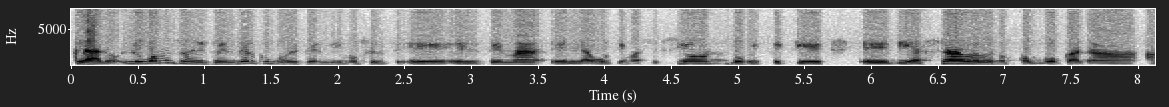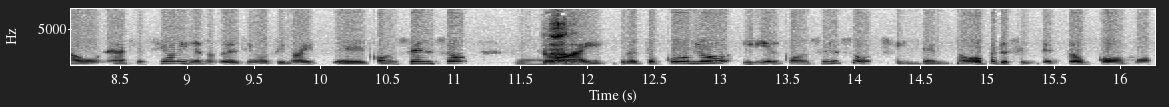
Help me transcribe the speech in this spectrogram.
Claro, lo vamos a defender como defendimos el, eh, tema en la última sesión. Vos viste que eh, día sábado nos convocan a, una sesión y nosotros decimos si no hay consenso, no hay protocolo y el consenso se intentó, pero se intentó como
